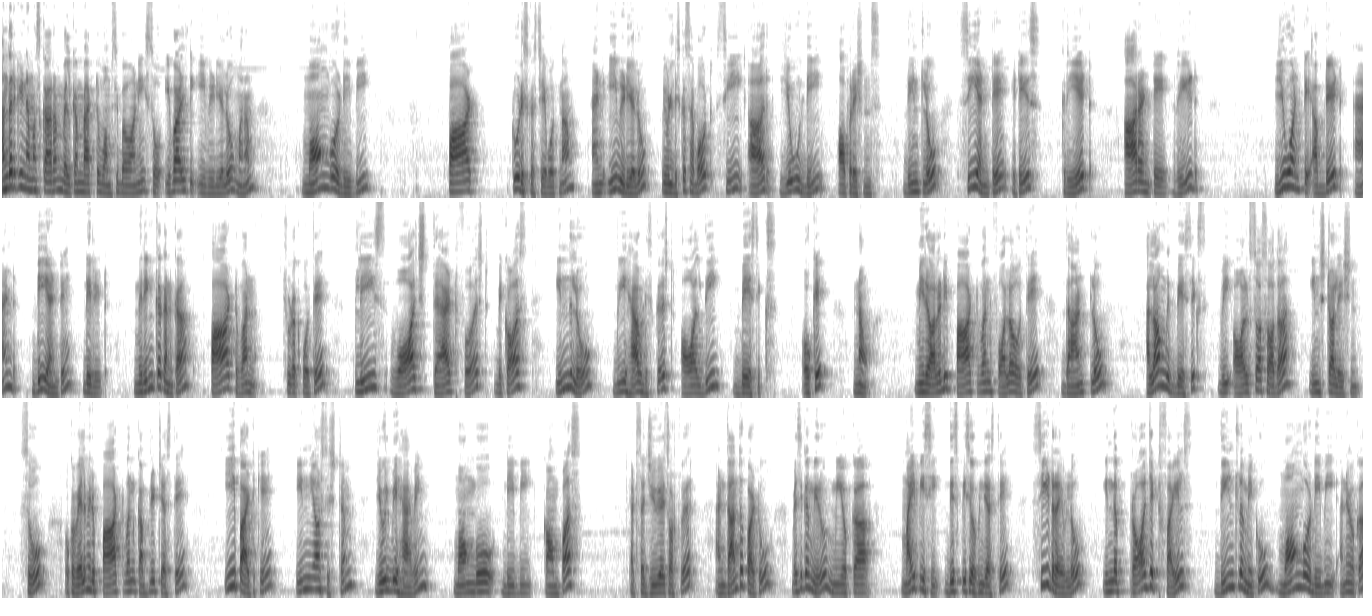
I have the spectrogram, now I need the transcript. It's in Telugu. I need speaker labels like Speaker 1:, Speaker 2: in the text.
Speaker 1: అందరికీ నమస్కారం. Welcome back to Vamshi Bhavani. So ఇవాళ ఈ వీడియోలో మనం Mongo DB part two discuss చేయబోతున్నాం. అండ్ ఈ వీడియోలో we will discuss about C R U D operations దీంట్లో సి అంటే ఇట్ ఈస్ క్రియేట్ ఆర్ అంటే రీడ్ యు అంటే అప్డేట్ అండ్ డి అంటే డిలీట్ మీరు ఇంకా కనుక పార్ట్ వన్ చూడకపోతే please watch that first because ఇందులో we have discussed all the basics okay now మీరు ఆల్రెడీ పార్ట్ వన్ ఫాలో అవుతే దాంట్లో along with basics we also saw the installation so ఒకవేళ మీరు పార్ట్ వన్ కంప్లీట్ చేస్తే ఈ పార్ట్కే in your system you will be having Mongo DB Compass that's the GUI software and దాంతోపాటు బేసిక్గా మీరు మీ యొక్క my PC this PC open చేస్తే సి డ్రైవ్లో ఇన్ ద ప్రాజెక్ట్ ఫైల్స్ దీంట్లో మీకు మాంగో డీబీ అనే ఒక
